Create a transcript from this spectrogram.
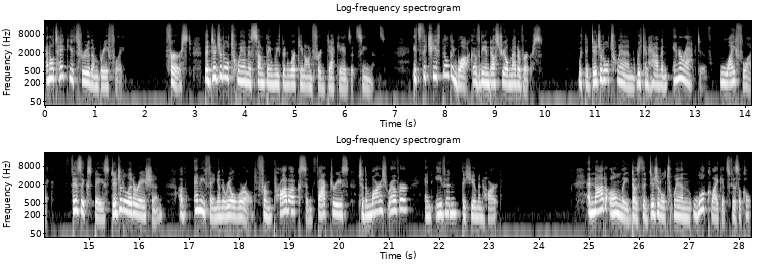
And I'll take you through them briefly. First, the digital twin is something we've been working on for decades at Siemens. It's the chief building block of the industrial metaverse. With the digital twin, we can have an interactive, lifelike, physics based digital iteration of anything in the real world, from products and factories to the Mars rover and even the human heart. And not only does the digital twin look like its physical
